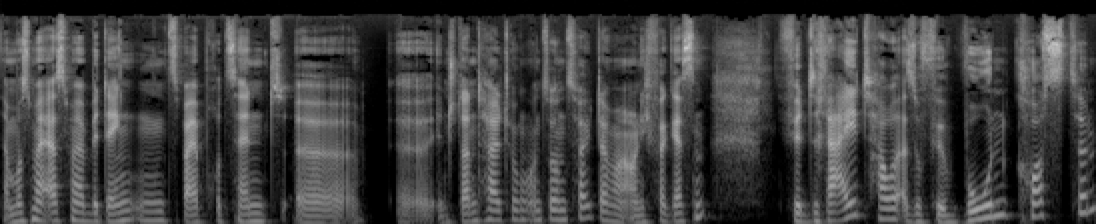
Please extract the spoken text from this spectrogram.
Da muss man erstmal bedenken, 2% äh, äh, Instandhaltung und so ein Zeug, darf man auch nicht vergessen. Für 3000, also für Wohnkosten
